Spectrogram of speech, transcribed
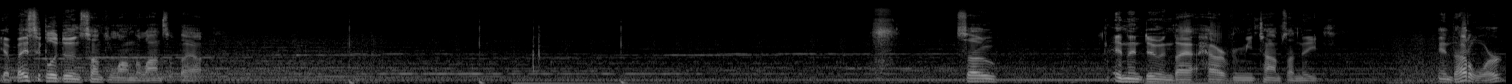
Yeah, basically doing something along the lines of that. So, and then doing that however many times I need. And that'll work.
